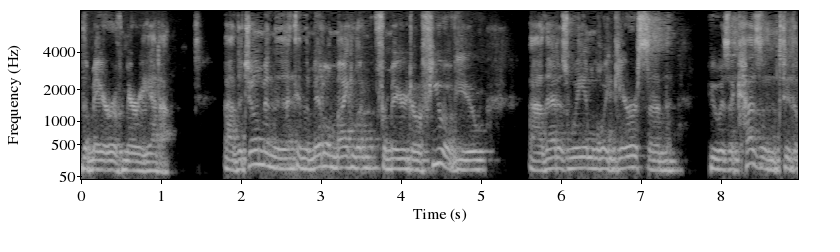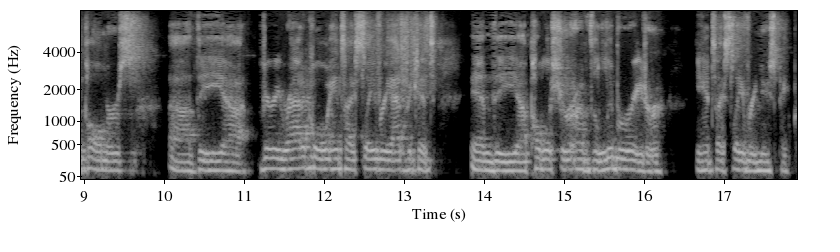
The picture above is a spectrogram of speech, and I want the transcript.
the mayor of Marietta. Uh, the gentleman in the, in the, middle might look familiar to a few of you. Uh, that is William Lloyd Garrison, who is a cousin to the Palmers, uh, the uh, very radical anti-slavery advocate and the uh, publisher of The Liberator, the anti-slavery newspaper.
